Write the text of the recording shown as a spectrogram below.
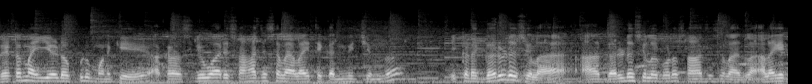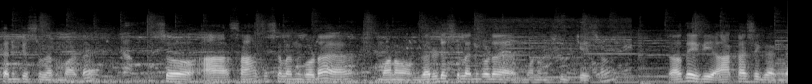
రిటర్న్ అయ్యేటప్పుడు మనకి అక్కడ శ్రీవారి సహజ శిల ఎలా అయితే కనిపించిందో ఇక్కడ గరుడ శిల ఆ గరుడ శిల కూడా సహజ శిల అలాగే కనిపిస్తుంది అనమాట సో ఆ సహజ శిలను కూడా మనం గరుడ శిలని కూడా మనం షూట్ చేసాం. తర్వాత ఇది ఆకాశగంగ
